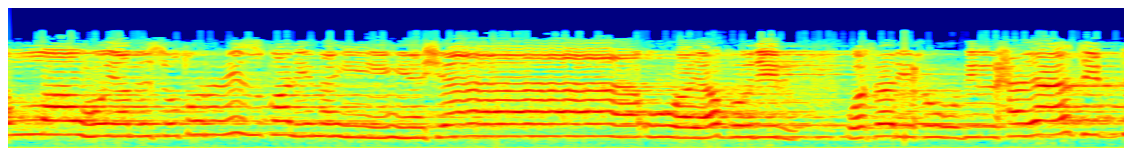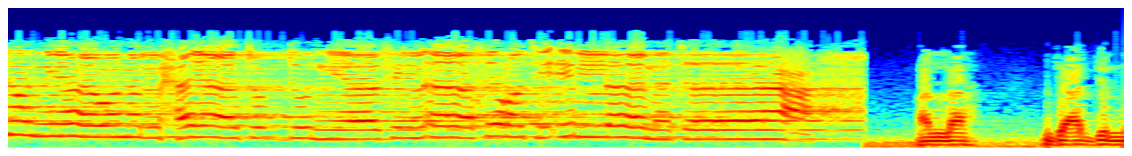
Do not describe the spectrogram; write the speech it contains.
الله يبسط الرزق لمن يشاء ويقدر وفرحوا بالحياة الدنيا وما الحياة الدنيا في الآخرة إلا متاع আল্লাহ যার জন্য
